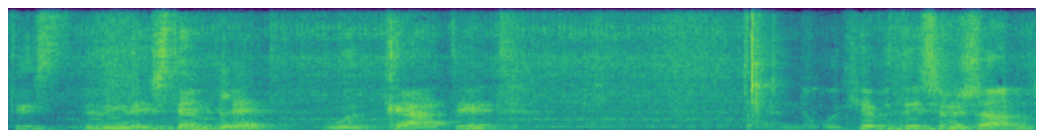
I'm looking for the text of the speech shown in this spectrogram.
this, this template we cut it and we have this result.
